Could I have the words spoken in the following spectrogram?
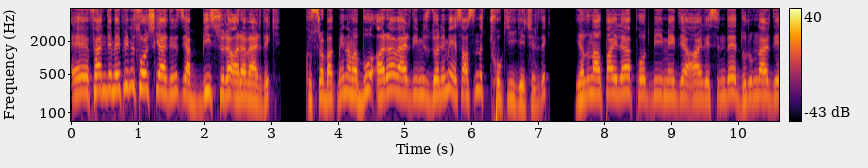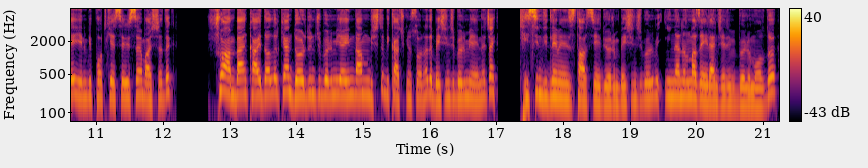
Efendim hepiniz hoş geldiniz. Ya bir süre ara verdik. Kusura bakmayın ama bu ara verdiğimiz dönemi esasında çok iyi geçirdik. Yalın Alpay'la Podbi Medya ailesinde Durumlar diye yeni bir podcast serisine başladık. Şu an ben kayda alırken dördüncü bölümü yayınlanmıştı. Birkaç gün sonra da beşinci bölümü yayınlanacak. Kesin dinlemenizi tavsiye ediyorum. Beşinci bölümü inanılmaz eğlenceli bir bölüm oldu.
